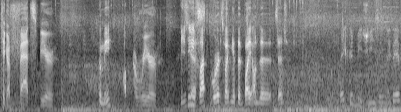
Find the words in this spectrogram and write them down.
take a fat spear Who me? up the rear. Did you see Yes. me flash forward so I can get the bite on the Sedge? They could be cheesing. Like they have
